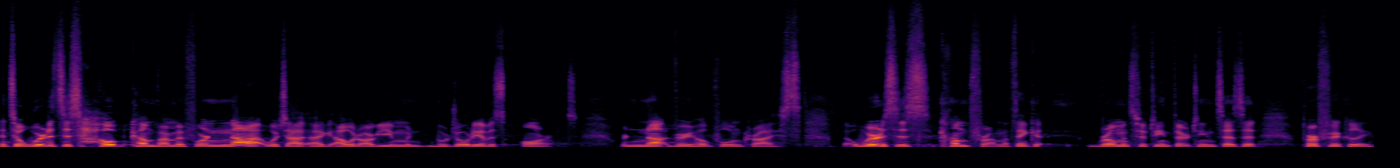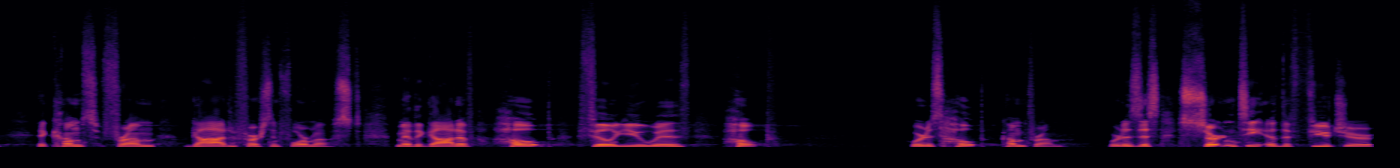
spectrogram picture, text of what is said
And so, where does this hope come from? If we're not, which I, I, I would argue majority of us aren't, we're not very hopeful in Christ. Where does this come from? I think Romans 15 13 says it perfectly. It comes from God first and foremost. May the God of hope fill you with hope. Where does hope come from? Where does this certainty of the future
